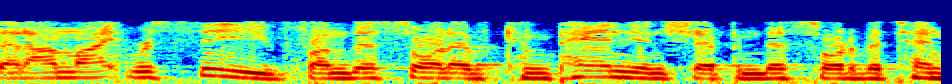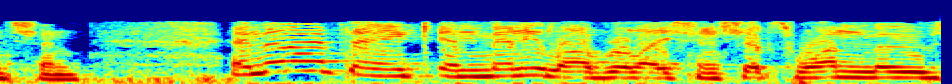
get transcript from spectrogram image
that I might receive from this sort of companionship and this sort of attention. And then I think in many love relationships, one moves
